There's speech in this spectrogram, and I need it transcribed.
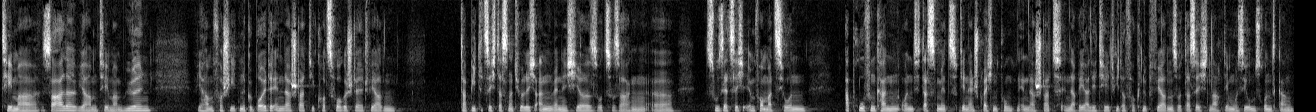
Thema Saale, wir haben Thema Mühlen, wir haben verschiedene Gebäude in der Stadt, die kurz vorgestellt werden. Da bietet sich das natürlich an, wenn ich hier sozusagen äh, zusätzliche Informationen abrufen kann und das mit den entsprechenden Punkten in der Stadt, in der Realität wieder verknüpft werden, sodass ich nach dem Museumsrundgang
